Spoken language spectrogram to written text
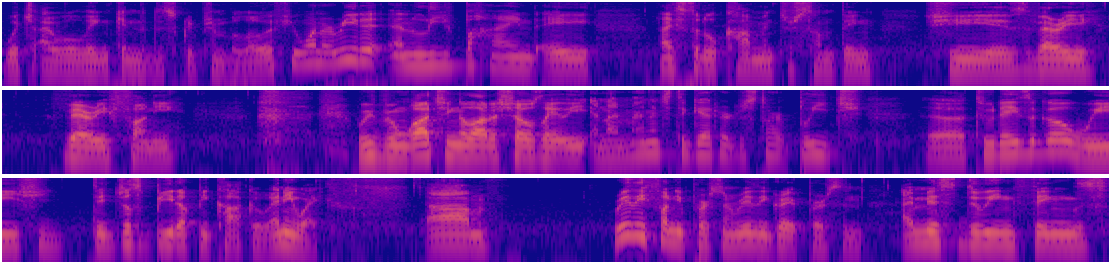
which I will link in the description below if you want to read it and leave behind a nice little comment or something. She is very, very funny. We've been watching a lot of shows lately, and I managed to get her to start Bleach. Uh, two days ago, we she they just beat up Ikkaku. Anyway, um, really funny person, really great person. I miss doing things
